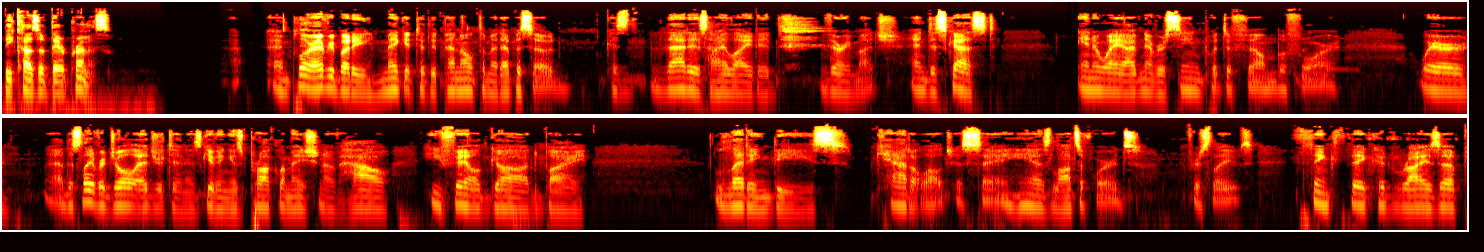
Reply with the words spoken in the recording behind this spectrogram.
Because of their premise. I implore everybody make it to the penultimate episode because that is highlighted very much and discussed in a way I've never seen put to film before, where uh, the slaver Joel Edgerton is giving his proclamation of how he failed God by letting these cattle, I'll just say, he has lots of words for slaves, think they could rise up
